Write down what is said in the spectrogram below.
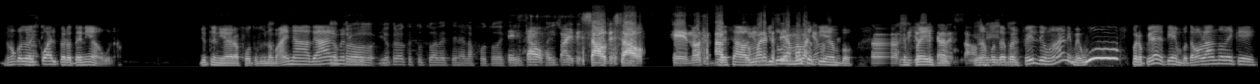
No me acuerdo de Ah. cuál, pero tenía una. Yo tenía la foto de una Yo- vaina de Yo anime. creo, yo creo que tú todavía tienes la foto de De Sao, compadre, de Sao, de Sao. Eh, no es, ah, de Sao. ¿Cómo Yo, yo tuve llamaba? mucho Yo no sé, tiempo pero en sí, yo Facebook Sao. una foto de perfil de un anime. ¡Uf! Pero pila de tiempo. Estamos hablando de que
